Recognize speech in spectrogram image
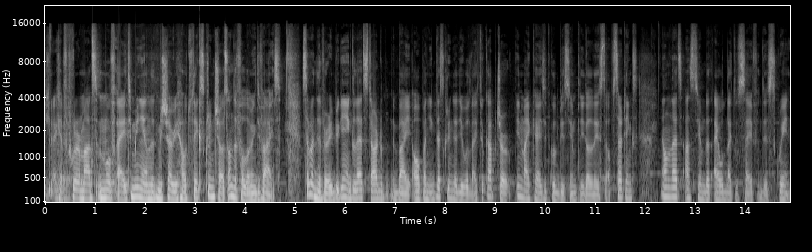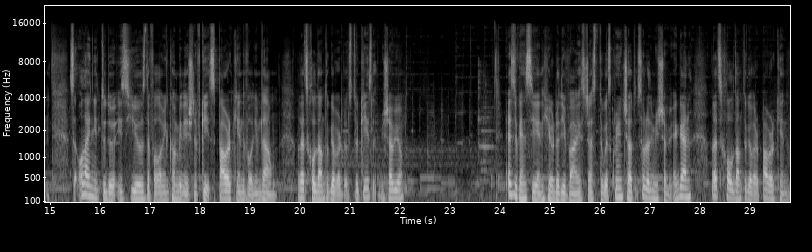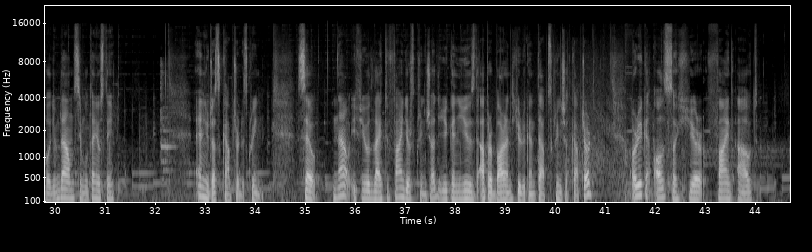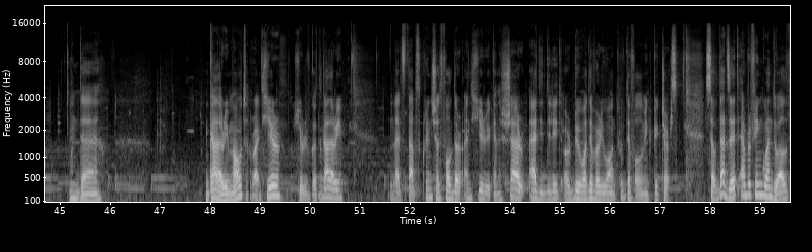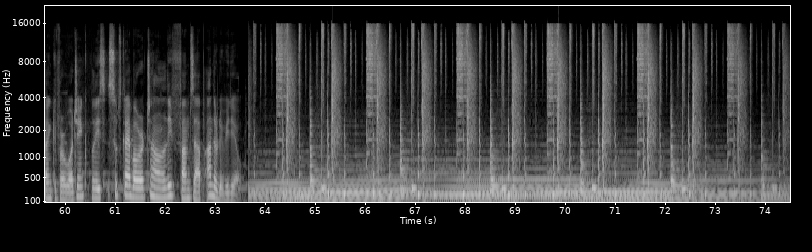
Here I have Kruger & Matz Move 8 Mini and let me show you how to take screenshots on the following device. So at the very beginning, let's start by opening the screen that you would like to capture. In my case, it could be simply the list of settings. And let's assume that I would like to save this screen. So all I need to do is use the following combination of keys, power key and volume down. Let's hold down together those two keys, let me show you. As you can see and hear the device just took a screenshot, so let me show you again. Let's hold down together power key and volume down simultaneously. And you just capture the screen. So now if you would like to find your screenshot, you can use the upper bar and here you can tap screenshot captured. Or you can also here find out the gallery mode right here. Here we've got gallery Let's tap screenshot folder and here you can share, edit, delete or do whatever you want with the following pictures. So that's it, everything went well, thank you for watching, please subscribe our channel, leave thumbs up under the video.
